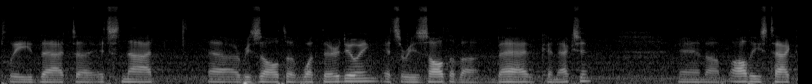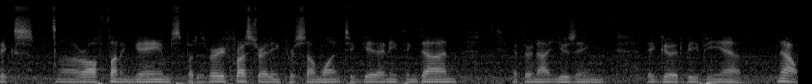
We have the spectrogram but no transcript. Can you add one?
plead that uh, it's not uh, a result of what they're doing. It's a result of a bad connection. And um, all these tactics uh, are all fun and games, but it's very frustrating for someone to get anything done if they're not using a good VPN. Now,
